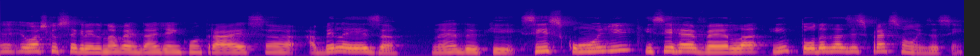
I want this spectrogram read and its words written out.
É, eu acho que o segredo, na verdade, é encontrar essa a beleza né, do que se esconde e se revela em todas as expressões, assim.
